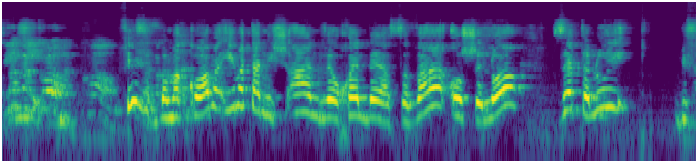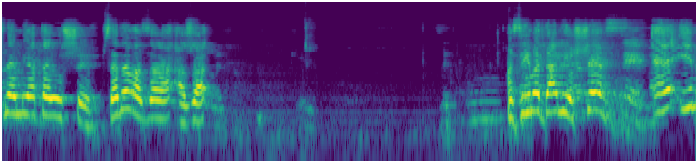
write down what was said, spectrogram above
פיזית, במקום. במקום. פיזית, במקום, אם אתה נשען ואוכל בהסבה או שלא, זה תלוי בפני מי אתה יושב, בסדר? אז, אז, אם אדם יושב, אה, אם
